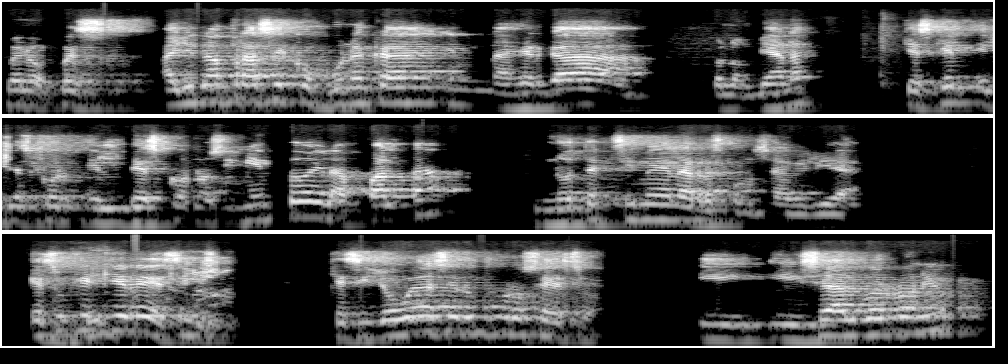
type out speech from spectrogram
Bueno, pues hay una frase común acá en la jerga colombiana, que es que el, desconocimiento de la falta no te exime de la responsabilidad. ¿Eso qué quiere decir? Que si yo voy a hacer un proceso y, hice algo erróneo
